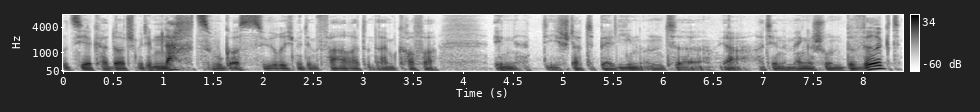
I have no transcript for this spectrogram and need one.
Lucia Kadocz, mit dem Nachtzug aus Zürich, mit dem Fahrrad und einem Koffer in die Stadt Berlin und äh, ja, hat hier eine Menge schon bewirkt.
